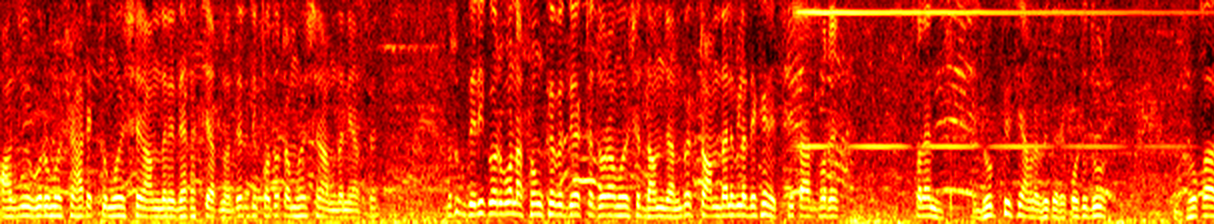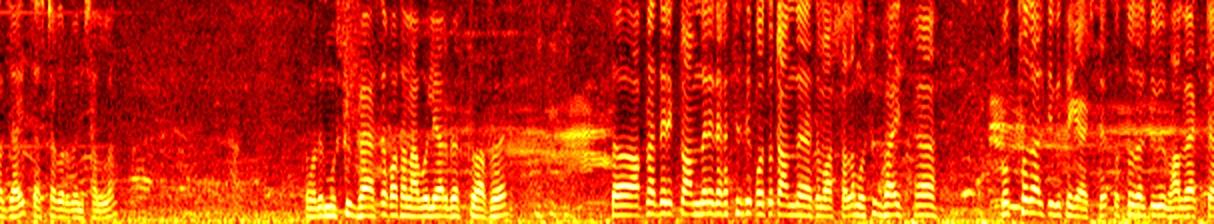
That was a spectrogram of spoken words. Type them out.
পাঁচবিবি গরু মহিষের হাট, একটু মহিষের আমদানি দেখাচ্ছি আপনাদের যে কতটা মহিষের আমদানি আছে। দর্শক, দেরি করব না, সংক্ষেপে দু একটা জোড়া মহিষের দাম জানব। একটু আমদানিগুলো দেখে নিচ্ছি, তারপরে চলেন, ঢুকতেছি আমরা ভিতরে। কত দূর ঢোকা যায়, চেষ্টা করব ইনশাল্লাহ তোমাদের মুশফিক ভাই আছে, কথা না বলি আর ব্যস্ত আছে। তো আপনাদের একটু আমদানি দেখাচ্ছি যে কতটা আমদানি আছে মার্শাল্লাহ মুশফিক ভাই তথ্যদাল টিভি থেকে আসছে। তথ্যদাল টিভি ভালো একটা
